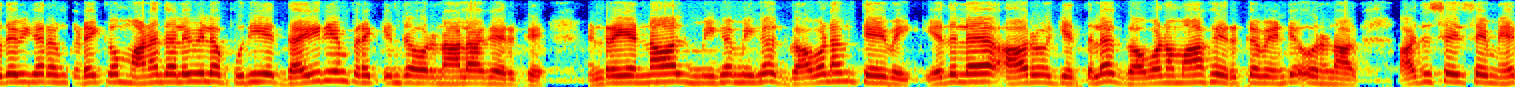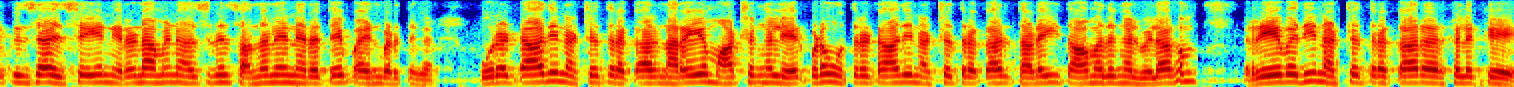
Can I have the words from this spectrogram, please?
உதவிகரம் கிடைக்கும். மனதளவில் புதிய தைரியம் பிறக்கின்ற ஒரு நாளாக இருக்கு. இன்றைய நாள் மிக மிக கவனம் தேவை. எதுல? ஆரோக்கியத்துல கவனமாக இருக்க வேண்டிய ஒரு நாள். அதிசய மேற்கு திசை இசையின் இரண்டாமின் அரசின் சந்தன நிறத்தை பயன்படுத்துங்க. புரட்டாதி நட்சத்திரக்கார் நிறைய மாற்றங்கள் ஏற்படும். உத்திரட்டாதி நட்சத்திரக்கார் தடை தாமதங்கள் விலகும். ரேவதி நட்சத்திரக்காரர்களுக்கு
